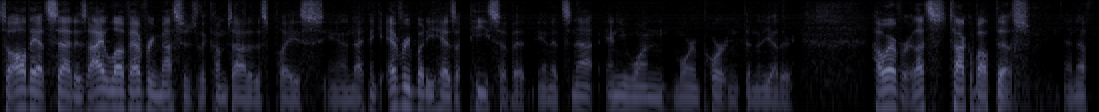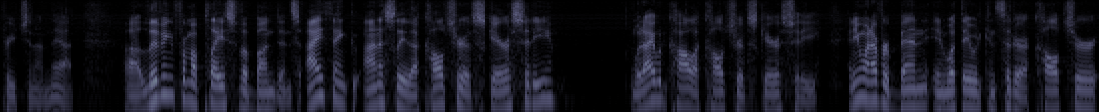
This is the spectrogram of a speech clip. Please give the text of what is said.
So, all that said, is I love every message that comes out of this place, and I think everybody has a piece of it, and it's not any one more important than the other. However, let's talk about this enough preaching on that. Uh, living from a place of abundance. I think, honestly, the culture of scarcity, what I would call a culture of scarcity, anyone ever been in what they would consider a culture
